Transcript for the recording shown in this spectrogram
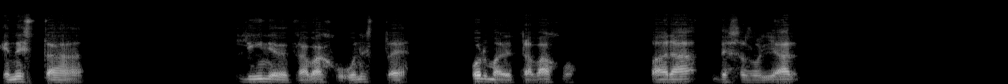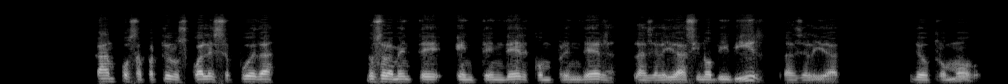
en esta línea de trabajo o en esta forma de trabajo para desarrollar campos a partir de los cuales se pueda no solamente entender, comprender la realidad, sino vivir la realidad de otro modo.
